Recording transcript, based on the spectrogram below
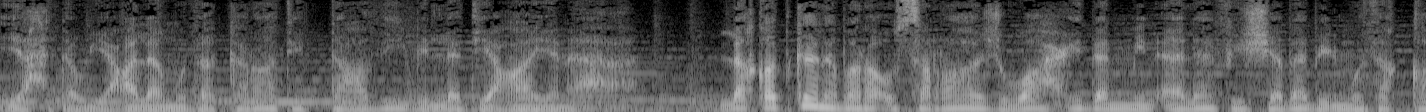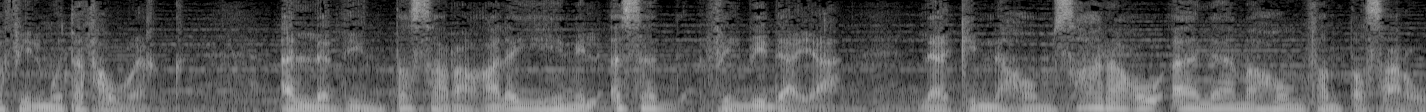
يحتوي على مذكرات التعذيب التي عاينها لقد كان براء السراج واحدا من آلاف الشباب المثقف المتفوق الذي انتصر عليهم الأسد في البداية لكنهم صارعوا آلامهم فانتصروا.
